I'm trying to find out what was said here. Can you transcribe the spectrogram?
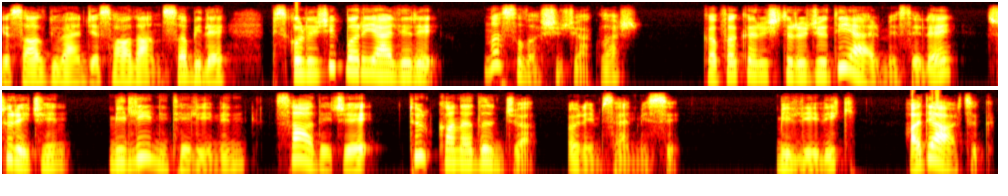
Yasal güvence sağlansa bile psikolojik bariyerleri nasıl aşacaklar? Kafa karıştırıcı diğer mesele sürecin milli niteliğinin sadece Türk kanadınca önemsenmesi. Millilik, hadi artık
